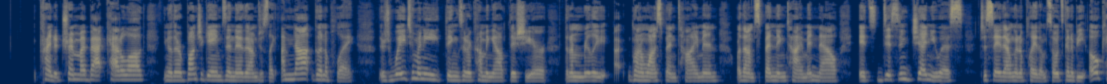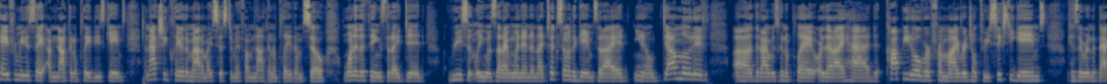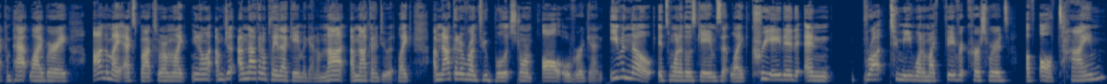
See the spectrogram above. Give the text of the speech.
kind of trim my back catalog. You know, there are a bunch of games in there that I'm just like, I'm not going to play. There's way too many things that are coming out this year that I'm really uh, going to want to spend time in or that I'm spending time in now. It's disingenuous to say that I'm going to play them. So it's going to be okay for me to say I'm not going to play these games and actually clear them out of my system if I'm not going to play them. So one of the things that I did recently was that I went in and I took some of the games that I had, you know, downloaded uh, that I was going to play or that I had copied over from my original 360 games because they were in the back compat library onto my Xbox where I'm like, you know what, I'm just I'm not gonna play that game again. I'm not I'm not gonna do it. Like I'm not gonna run through Bulletstorm all over again. Even though it's one of those games that like created and brought to me one of my favorite curse words of all time.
